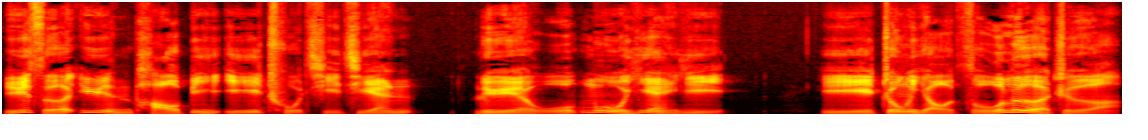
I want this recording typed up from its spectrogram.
余则运袍碧衣处其间，略无木艳意。以中有足乐者，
